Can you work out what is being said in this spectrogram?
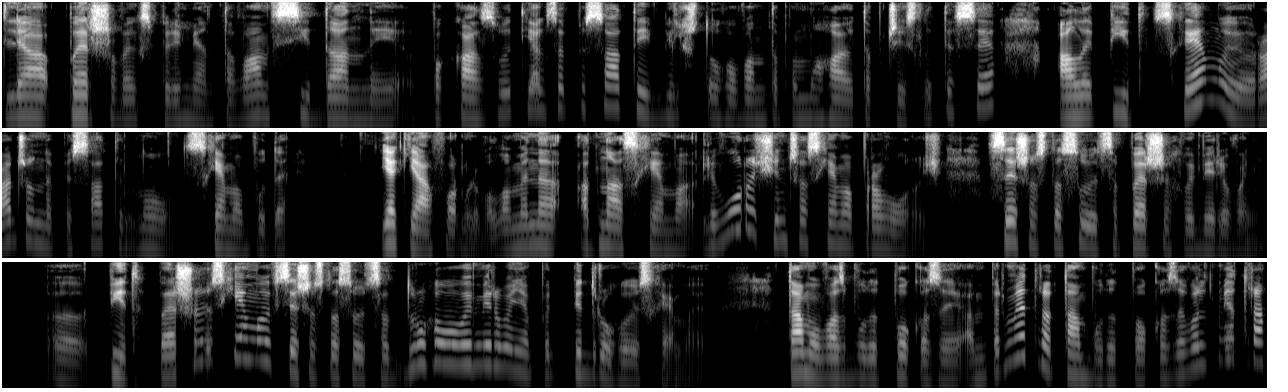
для першого експерименту вам всі дані показують, як записати, і більш того, вам допомагають обчислити все. Але під схемою раджу написати, ну, схема буде, як я оформлювала. У мене одна схема ліворуч, інша схема праворуч. Все, що стосується перших вимірювань під першою схемою, все, що стосується другого вимірювання, під другою схемою. Там у вас будуть покази амперметра, там будуть покази вольтметра,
